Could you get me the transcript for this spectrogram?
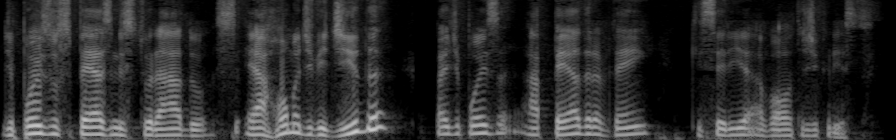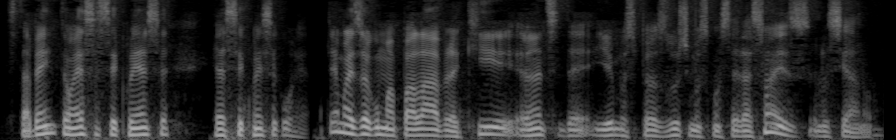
depois os pés misturados é a Roma dividida, aí depois a pedra vem, que seria a volta de Cristo. Está bem? Então, essa sequência é a sequência correta. Tem mais alguma palavra aqui antes de irmos para as últimas considerações, Luciano?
